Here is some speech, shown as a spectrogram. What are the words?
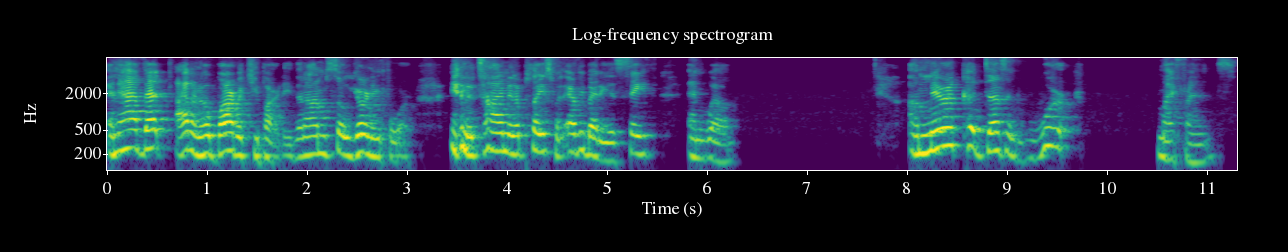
and have that, I don't know, barbecue party that I'm so yearning for in a time and a place when everybody is safe and well. America doesn't work, my friends.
